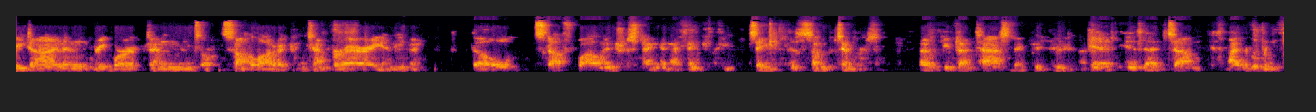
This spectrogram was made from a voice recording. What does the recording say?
redone and reworked and so it's not a lot of it contemporary and even the old stuff, while interesting, and I think if you save some of the timbers, that would be fantastic. In, that, um, I wouldn't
